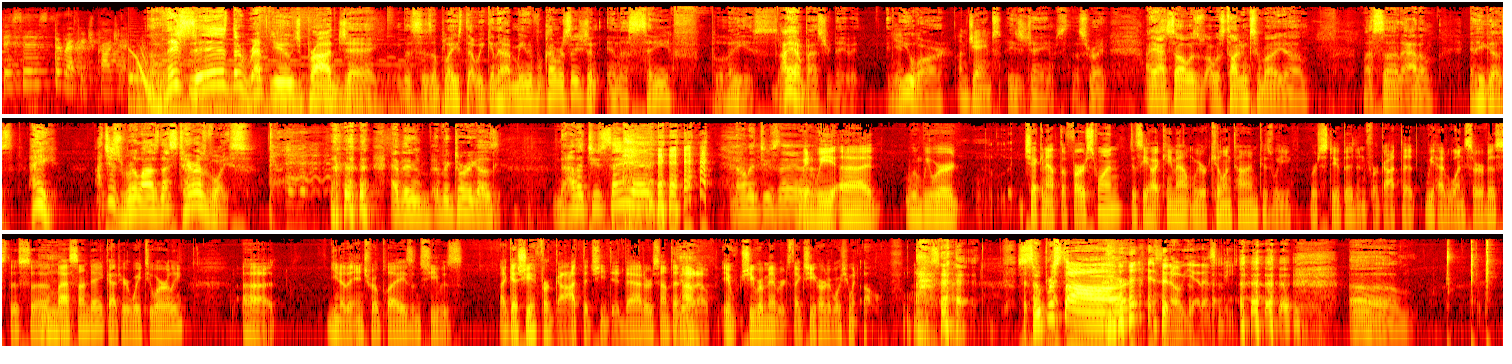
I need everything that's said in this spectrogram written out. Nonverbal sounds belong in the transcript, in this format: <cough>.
This is the Refuge Project. This is the Refuge Project. This is a place that we can have meaningful conversation in a safe place. I am Pastor David, and you are. I'm James. He's James. That's right. I I- so I was I was talking to my um, my son Adam, and he goes, "Hey, I just realized that's Tara's voice." <laughs> and then Victoria goes, "Now that you say it, <laughs> now that you say it, When we uh when we were checking out the first one to see how it came out, we were killing time because we were stupid and forgot that we had one service this uh, Mm. last Sunday. Got here way too early. Uh, you know, the intro plays, and she was. I guess she had forgot that she did that or something. I don't know. If she remembered, like she heard her voice, she went, "Oh." <laughs> Smile. superstar." <laughs> I said, "Oh yeah, that's me." <laughs> um.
